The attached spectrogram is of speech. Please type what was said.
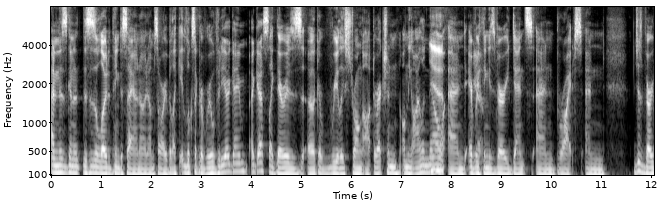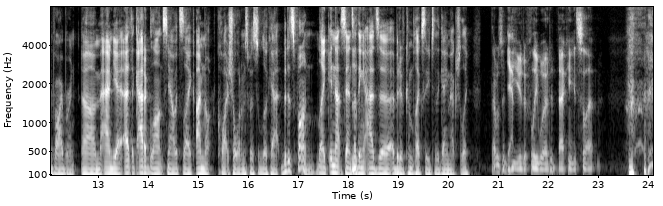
And this is gonna this is a loaded thing to say, I know, and I'm sorry, but like it looks like a real video game, I guess. Like there is uh, like a really strong art direction on the island now, Yeah. and everything is very dense and bright and just very vibrant. Um, and yeah, at like at a glance now, it's like I'm not quite sure what I'm supposed to look at, but it's fun. Like in that sense, I think it adds a, a bit of complexity to the game. Actually, That was a Yeah. beautifully worded backhand slap.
